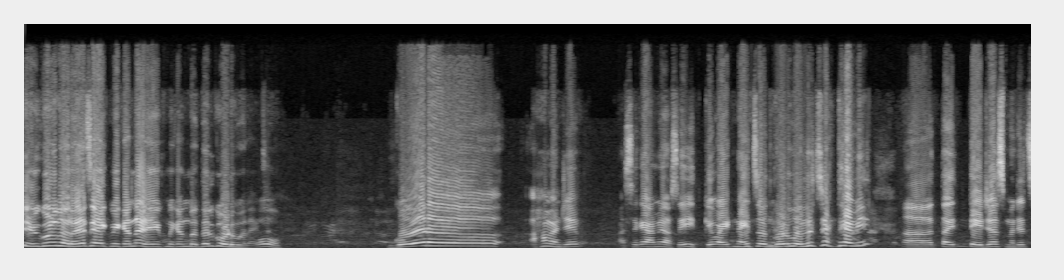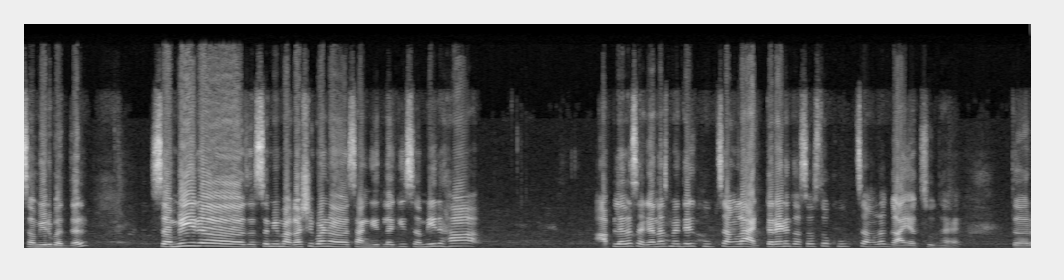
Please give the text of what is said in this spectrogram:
तिळगुळ भरायचं एकमेकांना आणि एकमेकांबद्दल गोड बोलायचं हो. गोड हा म्हणजे असे काय आम्ही असे इतके वाईट नाहीच गोड बोलूच शकते आम्ही. ते- तेजस म्हणजे समीरबद्दल. समीर जसं मी मगाशी पण सांगितलं की समीर हा आपल्याला सगळ्यांनाच माहिती आहे खूप चांगला ऍक्टर आणि तसंच तो खूप चांगला गायक सुद्धा आहे. तर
